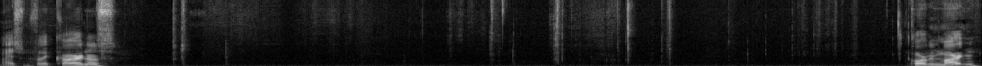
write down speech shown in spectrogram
Nice one for the Cardinals. Corbin Martin.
